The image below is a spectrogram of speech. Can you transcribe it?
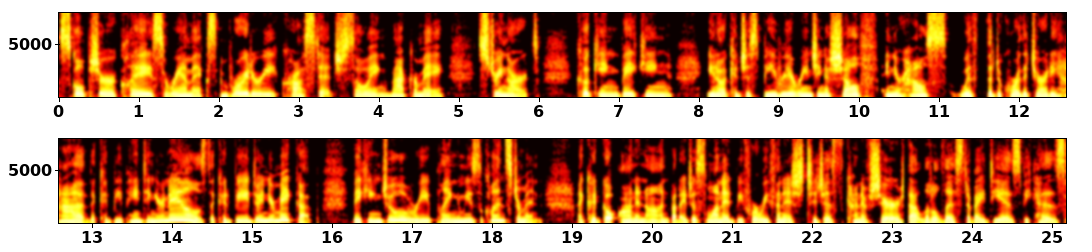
sculpture, clay, ceramics, embroidery, cross stitch, sewing, macrame, string art cooking, baking. You know, it could just be rearranging a shelf in your house with the decor that you already have. It could be painting your nails. It could be doing your makeup, making jewelry, playing a musical instrument. I could go on and on, but I just wanted before we finish to just kind of share that little list of ideas because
